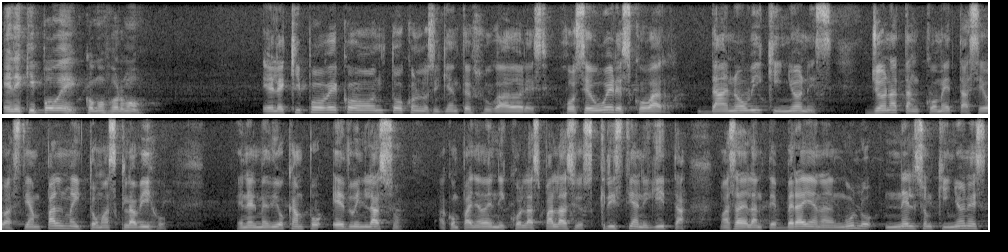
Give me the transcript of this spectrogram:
El equipo B, ¿cómo formó? El equipo B contó con los siguientes jugadores: José Uber Escobar, Danovi Quiñones, Jonathan Cometa, Sebastián Palma y Tomás Clavijo. En el medio campo, Edwin Lazo, acompañado de Nicolás Palacios, Cristian Higuita, más adelante Brian Angulo, Nelson Quiñones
